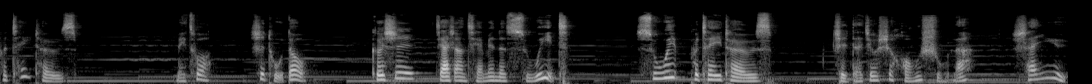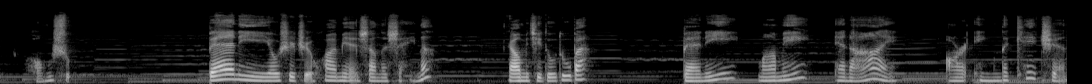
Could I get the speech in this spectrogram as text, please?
，potatoes。没错，是土豆。可是加上前面的 sweet，sweet potatoes，指的就是红薯了，山芋红薯。Benny 又是指画面上的谁呢？让我们一起读读吧。Benny, Mommy, and I are in the kitchen.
